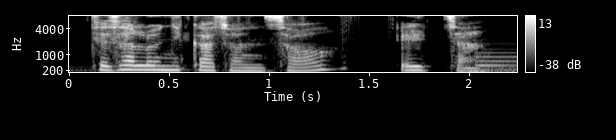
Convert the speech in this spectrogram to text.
데살로니가 전서 1장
